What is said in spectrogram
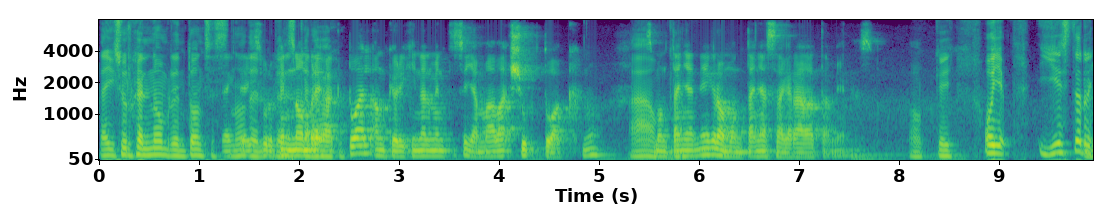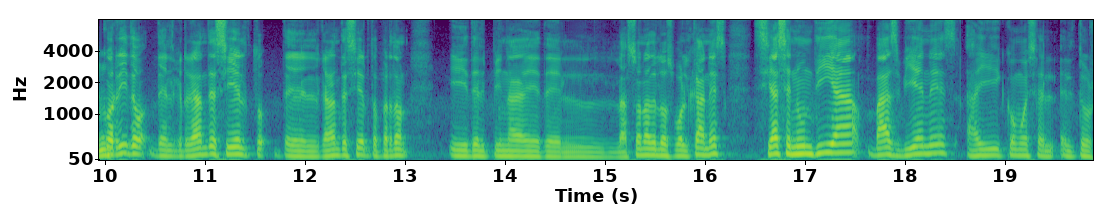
De ahí surge el nombre entonces, ¿no? ahí surge el nombre actual, aunque originalmente se llamaba Shuktuak, ¿no? Ah, es montaña negra o montaña sagrada también es. Ok. Oye, y este recorrido del gran desierto, del gran desierto, perdón, y del eh, de la zona de los volcanes, si hacen un día, vas, vienes, ahí cómo es el, el tour.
